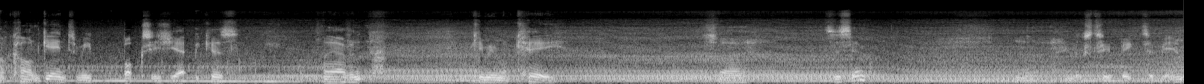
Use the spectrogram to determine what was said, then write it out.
I can't get into my boxes yet because they haven't given me my key. So, is this him? No, he looks too big to be him.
